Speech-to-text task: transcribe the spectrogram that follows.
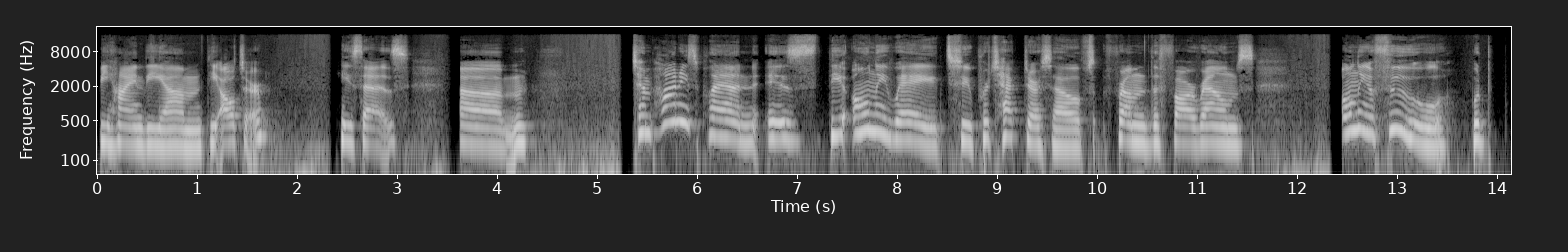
behind the um, the altar. He says. Um, Tempani's plan is the only way to protect ourselves from the far realms. Only a fool would.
